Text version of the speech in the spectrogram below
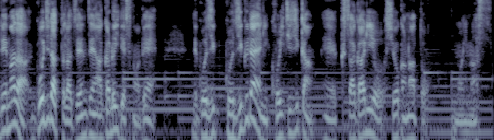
で、まだ5時だったら全然明るいですので、で 5, 時5時ぐらいに小1時間、えー、草刈りをしようかなと思います。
